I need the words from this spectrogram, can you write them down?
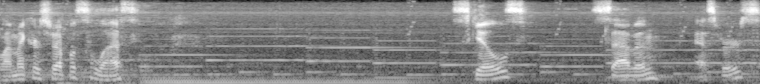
My cursor up with Celes. Skills, Sabin, Espers.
